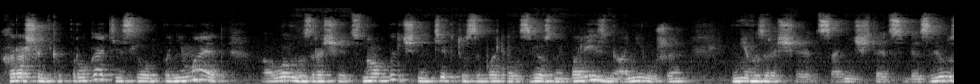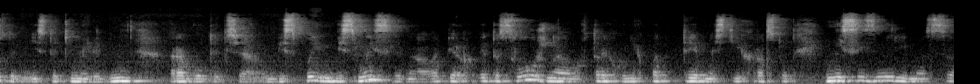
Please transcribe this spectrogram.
хорошенько поругать, если он понимает, а он возвращается. Но обычно те, кто заболел звездной болезнью, они уже не возвращаются. Они считают себя звездами, и с такими людьми работать э, бессмысленно. Во-первых, это сложно, во-вторых, у них потребности их растут несоизмеримо с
